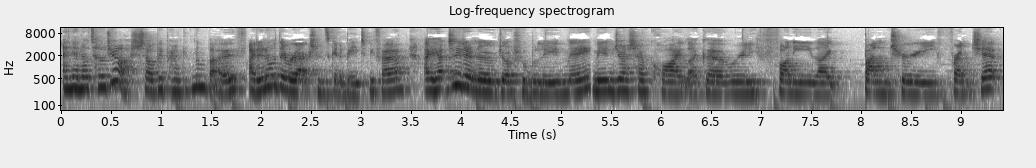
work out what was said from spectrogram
And then I'll tell Josh, so I'll be pranking them both. I don't know what their reaction's gonna be to be fair. I actually don't know if Josh will believe me. Me and Josh have quite like a really funny, like bantery friendship.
